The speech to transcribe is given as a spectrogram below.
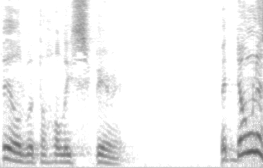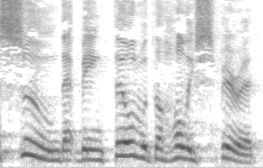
filled with the Holy Spirit. But don't assume that being filled with the Holy Spirit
